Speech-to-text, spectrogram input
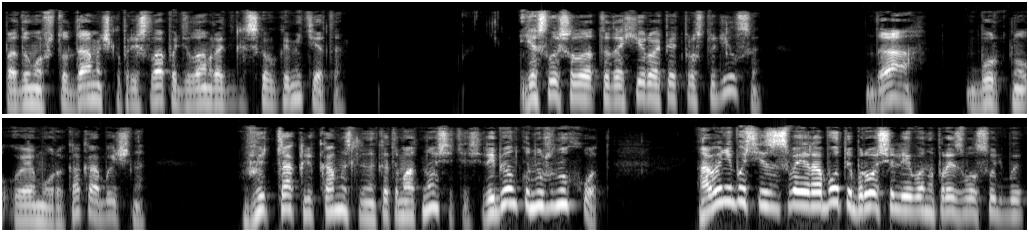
подумав, что дамочка пришла по делам родительского комитета. «Я слышала, Тадахиру опять простудился?» «Да», — буркнул Уэмура, — «как обычно». «Вы так легкомысленно к этому относитесь? Ребенку нужен уход. А вы, небось, из-за своей работы бросили его на произвол судьбы».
